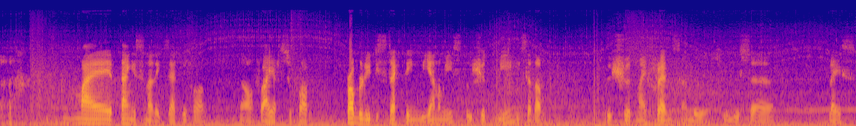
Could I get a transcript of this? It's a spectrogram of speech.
my tank is not exactly for no fire support. Probably distracting the enemies to shoot me instead of to shoot my friends in this uh, place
